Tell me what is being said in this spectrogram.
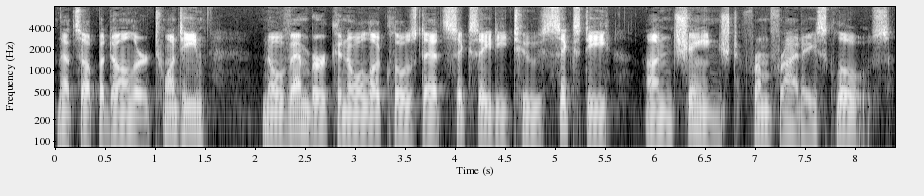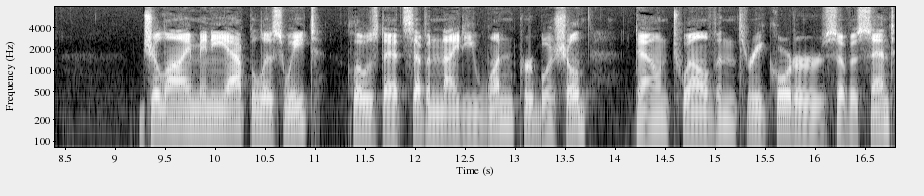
That's up a dollar 20. November canola closed at 682.60 unchanged from Friday's close. July Minneapolis wheat closed at 791 per bushel, down 12 and 3 quarters of a cent.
